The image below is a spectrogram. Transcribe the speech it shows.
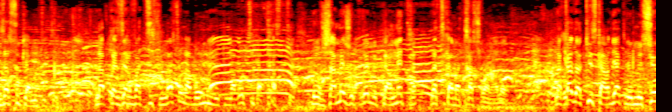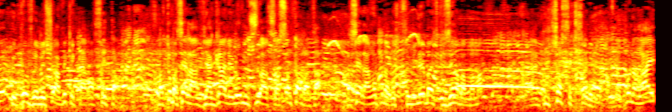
eza suki ya motu te na préservatif nga so nabomi motu nakotika trace te donc jamais je pourrais me permettre natika batrace wana alors. Na cas de crise cardiaque le monsieur le pauvre monsieur avec 47 ans. Bato basala viagra lelo mosu à 60 ans baza. Basala yango mpona kostimule baexcuse na bamama. Impulsion sexuelle. Mpo na ngai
